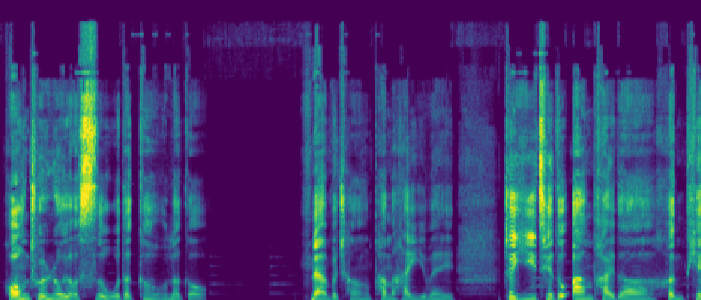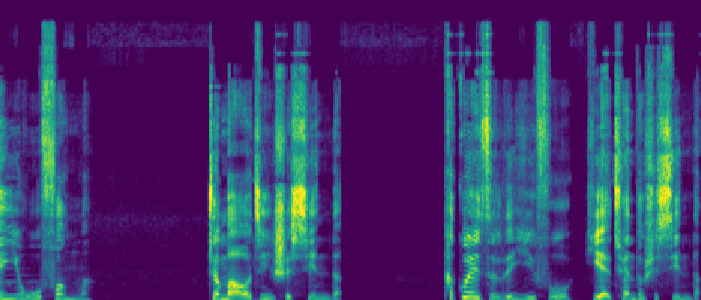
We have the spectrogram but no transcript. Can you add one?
红唇若有似无的勾了勾，难不成他们还以为这一切都安排的很天衣无缝吗？这毛巾是新的，他柜子里的衣服也全都是新的，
